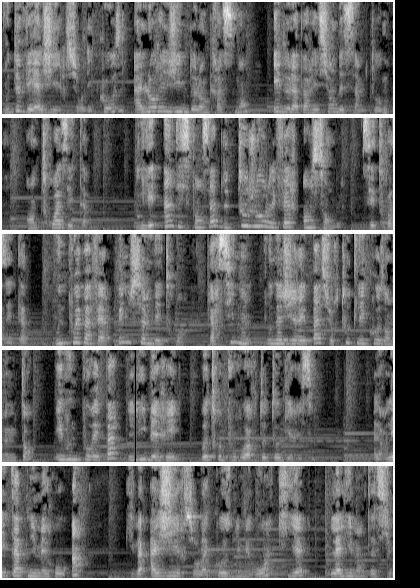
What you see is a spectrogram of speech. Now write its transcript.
Vous devez agir sur les causes à l'origine de l'encrassement et de l'apparition des symptômes en trois étapes. Il est indispensable de toujours les faire ensemble, ces trois étapes. Vous ne pouvez pas faire une seule des trois, car sinon, vous n'agirez pas sur toutes les causes en même temps et vous ne pourrez pas libérer votre pouvoir d'auto-guérison. Alors l'étape numéro 1, qui va agir sur la cause numéro 1, qui est l'alimentation.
